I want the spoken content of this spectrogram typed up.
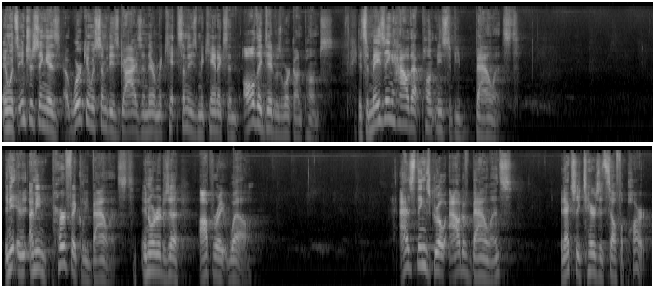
And what's interesting is uh, working with some of these guys and their mecha- some of these mechanics, and all they did was work on pumps. It's amazing how that pump needs to be balanced. I mean, perfectly balanced in order to operate well. As things grow out of balance, it actually tears itself apart.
